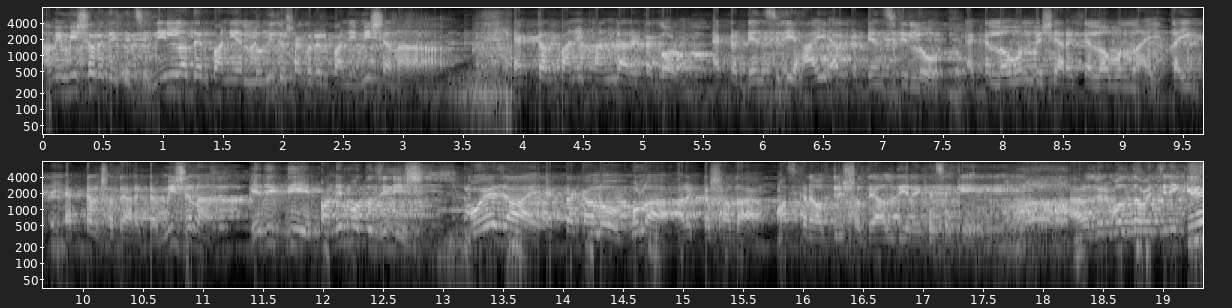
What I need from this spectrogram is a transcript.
আমি মিশরে দেখেছি। নীল নদের পানি আর লোহিত সাগরের পানি মিশানা। একটার পানি ঠান্ডা আর একটা গরম। একটা ডেন্সিটি হাই আর একটা ডেন্সিটি লো একটা লবণ বেশি আর একটা লবণ নাই। তাই একটার সাথে আরেকটা মিশানা। এদিক দিয়ে পানির মতো জিনিস বয়ে যায়। একটা কালো, গোলা আর একটা সাদা। মাঝখানে অদৃশ্য দেয়াল দিয়ে রেখেছে কে? আরও জোরে বলতে হবে, চিনি কে?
